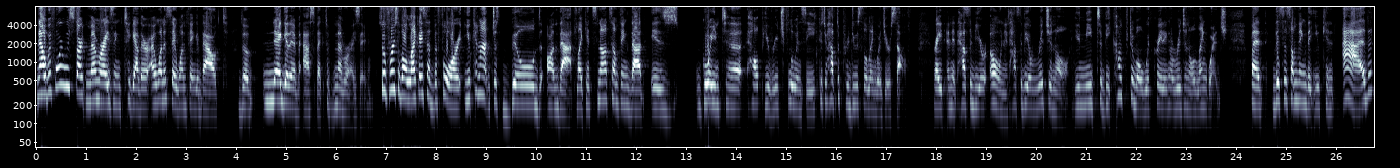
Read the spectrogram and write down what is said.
Now, before we start memorizing together, I want to say one thing about the negative aspect of memorizing. So first of all, like I said before, you cannot just build on that. Like it's not something that is going to help you reach fluency because you have to produce the language yourself, right? And it has to be your own. It has to be original. You need to be comfortable with creating original language. But this is something that you can add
